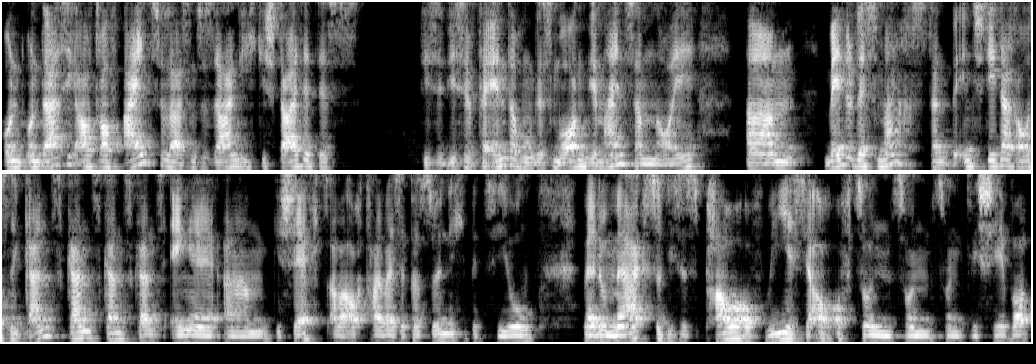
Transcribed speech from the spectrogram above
und, und da sich auch darauf einzulassen, zu sagen, ich gestalte das, diese, diese Veränderung des Morgen gemeinsam neu, ähm, wenn du das machst, dann entsteht daraus eine ganz, ganz, ganz, ganz enge ähm, Geschäfts-, aber auch teilweise persönliche Beziehung, weil du merkst, so dieses Power of We ist ja auch oft so ein, so ein, so ein Klischeewort,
